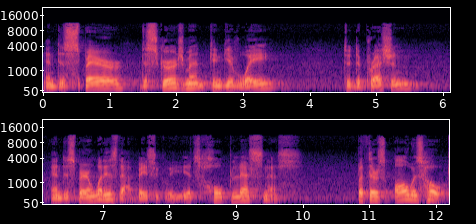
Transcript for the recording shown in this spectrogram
and despair, discouragement can give way to depression and despair. And what is that basically? It's hopelessness. But there's always hope.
